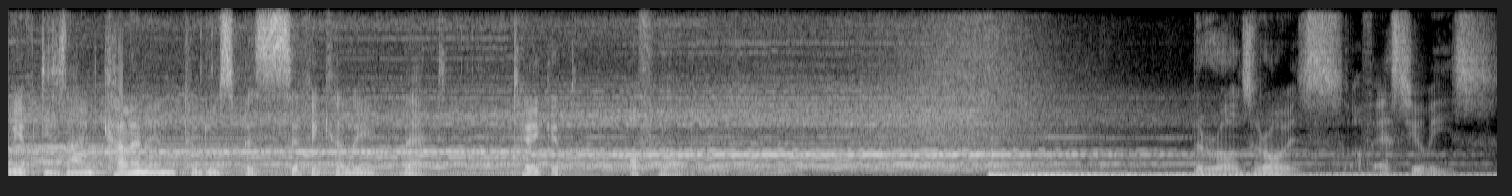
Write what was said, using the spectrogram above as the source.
We have designed Cullinan to do specifically that take it off road. The Rolls Royce of SUVs.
